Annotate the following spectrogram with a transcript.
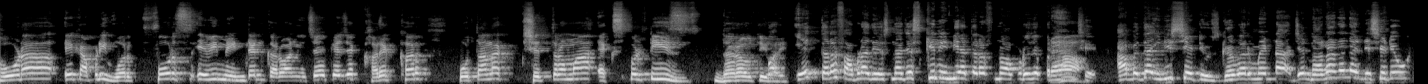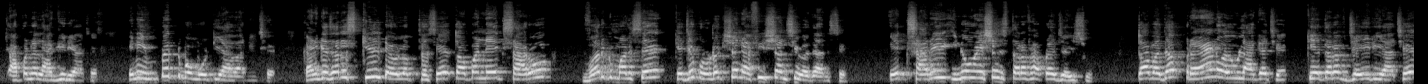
થોડા એક આપણી વર્કફોર્સ એવી મેન્ટેન કરવાની છે કે જે ખરેખર પોતાના ક્ષેત્રમાં એક્સપર્ટીઝ ધરાવતી હોય. એક તરફ આપણા દેશના જે સ્કિલ ઇન્ડિયા તરફનો આપણો જે પ્રયાસ છે આ બધા ઇનિશિયેટિવ્સ ગવર્મેન્ટના જે નાના નાના ઇનિશિયેટિવ આપણને લાગી રહ્યા છે એની ઇમ્પેક્ટ બહુ મોટી આવવાની છે. કારણ કે જ્યારે સ્કિલ ડેવલપ થશે તો આપણને એક સારો વર્ગ મળશે કે જે પ્રોડક્શન એફિશિયન્સી વધારશે. એક સારી ઇનોવેશન્સ તરફ આપણે જઈશું. તો આ બધા પ્રયાણો એવું લાગે છે કે એ તરફ જઈ રહ્યા છે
